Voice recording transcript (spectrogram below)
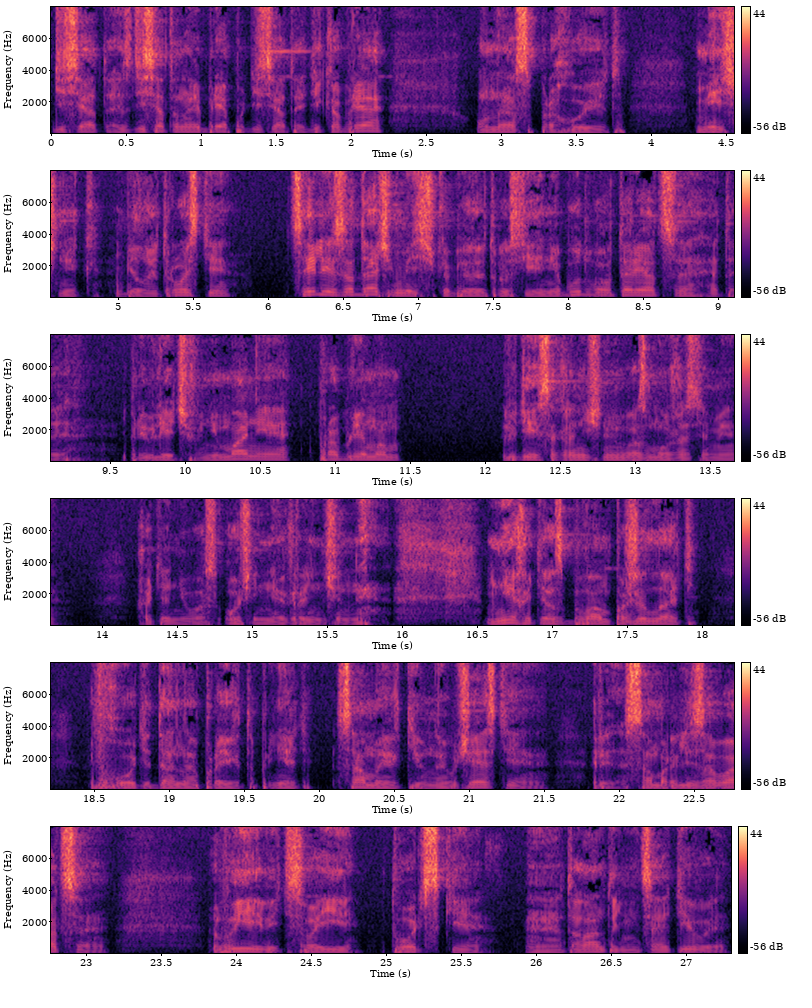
10, с 10 ноября по 10 декабря. У нас проходит месячник белой трости. Цели и задачи месячника белой трости я не буду повторяться. Это привлечь внимание к проблемам людей с ограниченными возможностями, хотя они у вас очень неограниченные. Мне хотелось бы вам пожелать в ходе данного проекта принять самое активное участие, самореализоваться, выявить свои творческие э, таланты, инициативы.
